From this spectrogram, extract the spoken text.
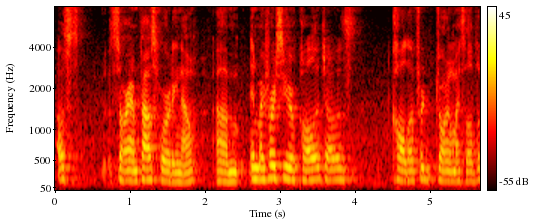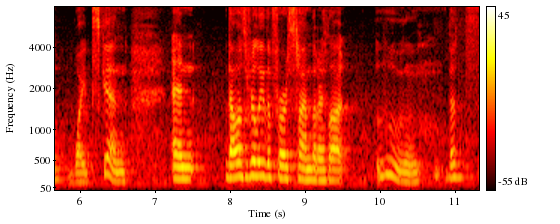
I was, sorry, I'm fast forwarding now. Um, in my first year of college, I was called up for drawing myself with white skin. And that was really the first time that I thought, ooh, that's,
